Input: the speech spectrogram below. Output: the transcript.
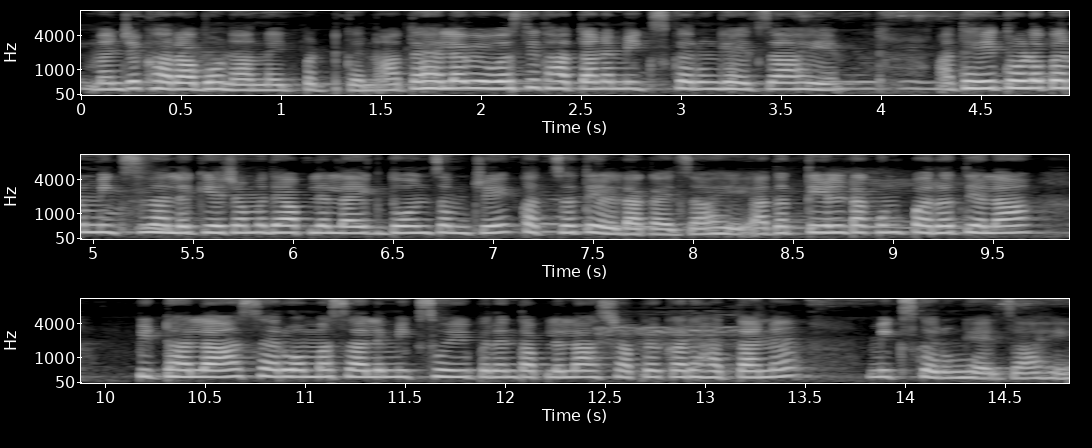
म्हणजे खराब होणार नाहीत पटकन. आता ह्याला व्यवस्थित हाताने मिक्स करून घ्यायचं आहे. आता हे थोडंफार मिक्स झालं की याच्यामध्ये आपल्याला एक दोन चमचे कच्चं तेल टाकायचं आहे. आता तेल टाकून परत याला पिठाला सर्व मसाले मिक्स होईपर्यंत आपल्याला अशा प्रकारे हातानं मिक्स करून घ्यायचं आहे.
